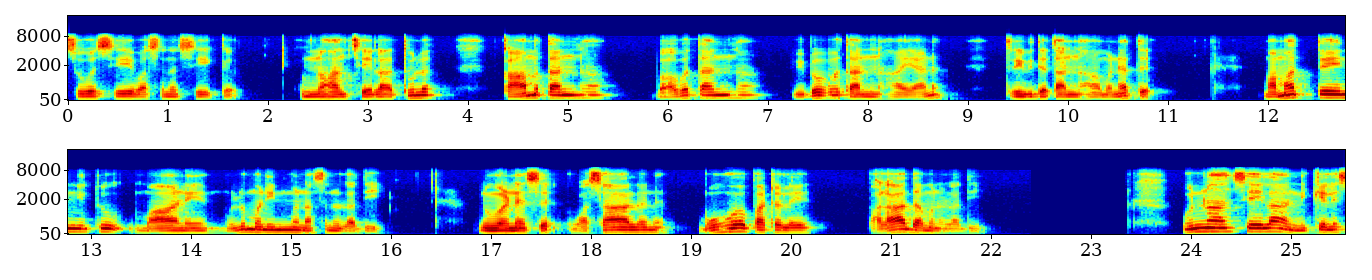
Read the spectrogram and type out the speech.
සුවසේ වසනසේක උන්වහන්සේලා තුළ කාමතන්හා භවතන්හා විභවතන්හා යන ත්‍රිවිධ තන්හාම නැත. මමත්වයෙන් යුතු මානය මුළුමනින්ම නසනු ලදී. නුවණැස වසාලන මෝහ පටලය පලා දමන ලදී. උන්වහන්සේලා නිකෙලෙස්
